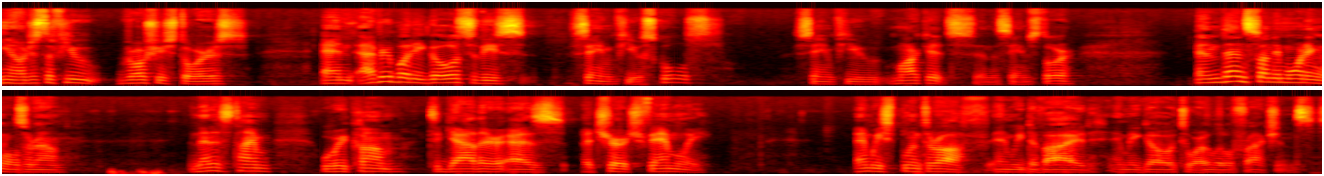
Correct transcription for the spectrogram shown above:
you know, just a few grocery stores. And everybody goes to these same few schools, same few markets, in the same store. And then Sunday morning rolls around. And then it's time where we come to gather as a church family. And we splinter off and we divide and we go to our little fractions.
